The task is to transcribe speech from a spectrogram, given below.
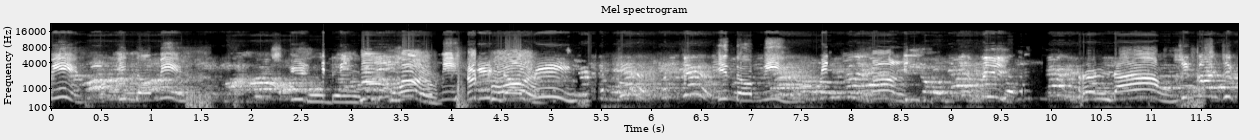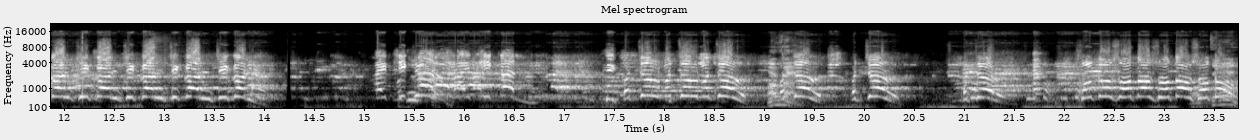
Mie. Indomie. Meatball. Mie. Indomie. Indomie. Okay. Pecel, pecel. Pecel. Soto, soto, soto, soto. Good.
